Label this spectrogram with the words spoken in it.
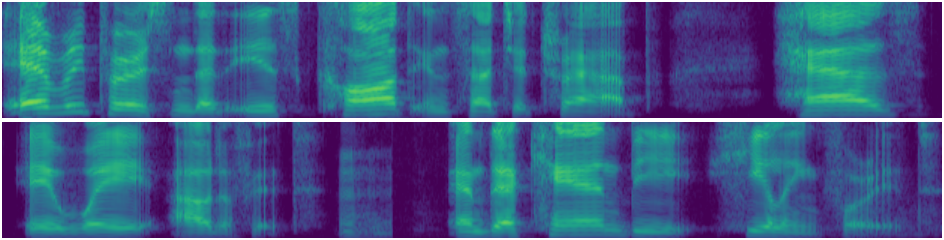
every person that is caught in such a trap has a way out of it. Mm-hmm. And there can be healing for it.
